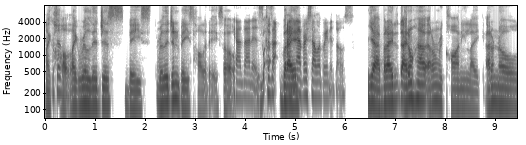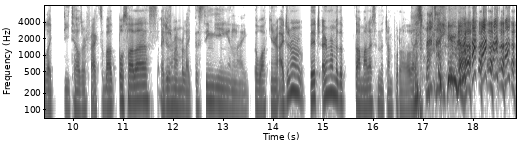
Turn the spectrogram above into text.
like It's a- like religious based, religion based holiday. So Yeah, that is But- because I, but I, I- never celebrated those. Yeah, but I I don't have I don't recall any like I don't know like details or facts about posadas. I just remember like the singing and like the walking around. I don't know, bitch. I remember the tamales and the champurrado. That's That's how you remember.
